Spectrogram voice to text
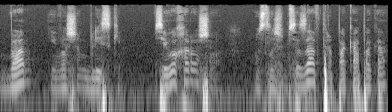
вам и вашим близким. Всего хорошего. Услышимся завтра. Пока-пока.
